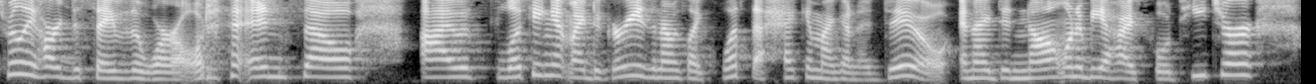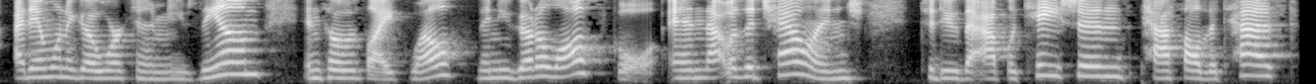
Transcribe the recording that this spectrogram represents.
it's really hard to save the world. And so I was looking at my degrees and I was like, what the heck am I going to do? And I did not want to be a high school teacher. I didn't want to go work in a museum. And so I was like, well, then you go to law school. And that was a challenge to do the applications, pass all the tests.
